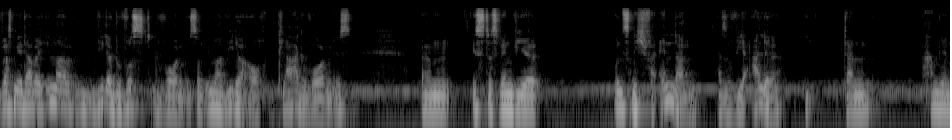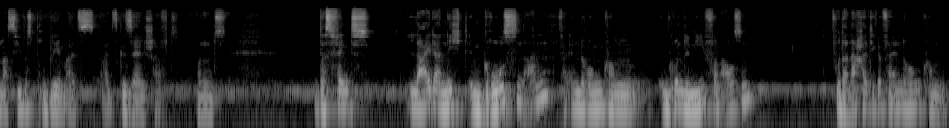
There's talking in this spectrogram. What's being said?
was mir dabei immer wieder bewusst geworden ist und immer wieder auch klar geworden ist, ähm, ist, dass wenn wir uns nicht verändern, also wir alle, dann haben wir ein massives Problem als, als Gesellschaft. Und das fängt leider nicht im Großen an. Veränderungen kommen im Grunde nie von außen. Oder nachhaltige Veränderungen kommen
